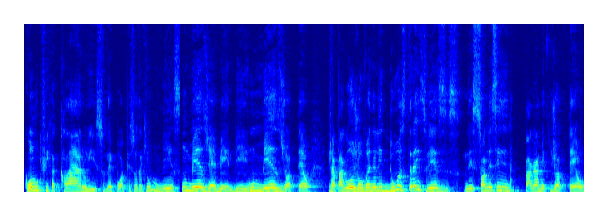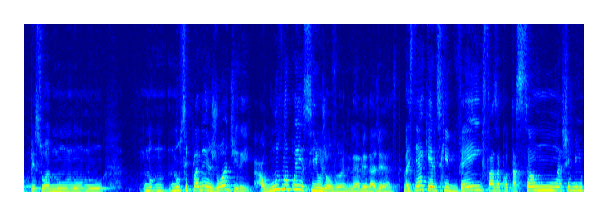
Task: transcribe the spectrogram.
como que fica claro isso, né? Pô, a pessoa tá aqui um mês, um mês de Airbnb, um mês de hotel, já pagou o Giovanni ali duas, três vezes, só nesse pagamento de hotel, a pessoa não, não, não não, não, se planejou direito. Alguns não conheciam o Giovanni, né? A verdade é essa. Mas tem aqueles que vêm, faz a cotação, achei meio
